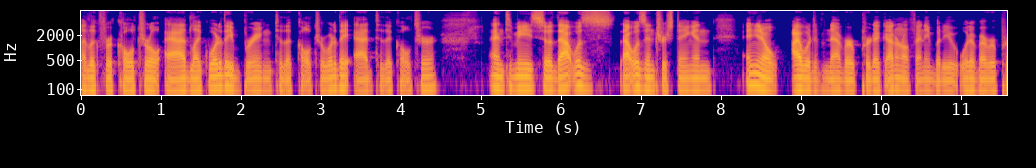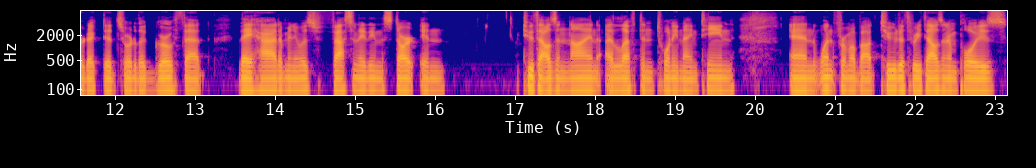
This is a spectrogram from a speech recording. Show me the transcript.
I look for cultural add. Like, what do they bring to the culture? What do they add to the culture? And to me, so that was that was interesting. And and you know, I would have never predicted. I don't know if anybody would have ever predicted sort of the growth that they had. I mean, it was fascinating to start in 2009. I left in 2019 and went from about two to three thousand employees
